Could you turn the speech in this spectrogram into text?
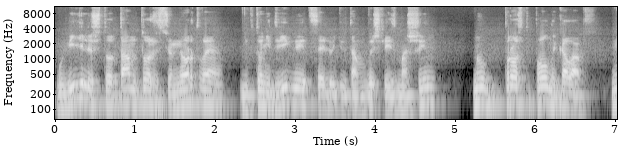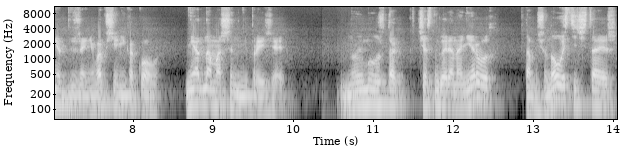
Увидели, что там тоже все мертвое, никто не двигается, люди там вышли из машин. Ну, просто полный коллапс нет движения вообще никакого. Ни одна машина не проезжает. Ну и мы уже так, честно говоря, на нервах, там еще новости читаешь,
